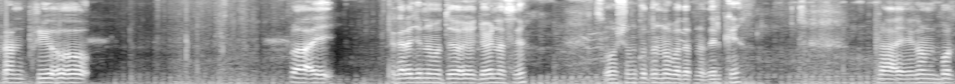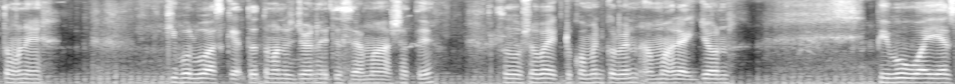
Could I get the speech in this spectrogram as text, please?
প্রাণপ্রিয় প্রায় এগারো জনের মতো জয়েন আছে। সো অসংখ্য ধন্যবাদ আপনাদেরকে। প্রায় এখন বর্তমানে কি বলব? আজকে এত তো মানুষ জয়েন হইতেছে আমার সাথে। তো সবাই একটু কমেন্ট করবেন। আমার একজন ভিভো ওয়াই এস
